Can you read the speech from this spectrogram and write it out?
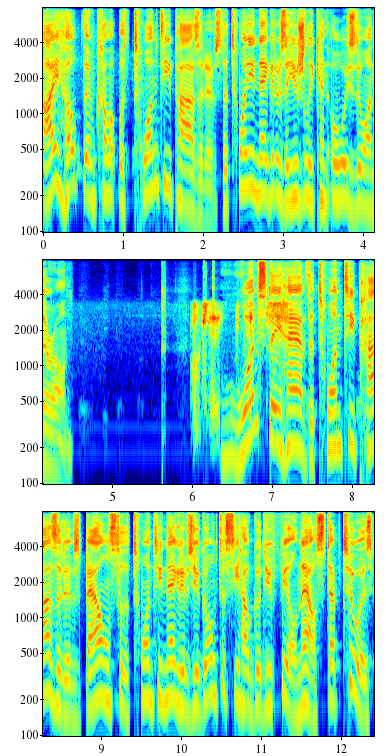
I help them come up with 20 positives. The 20 negatives they usually can always do on their own. Okay. Once they have the 20 positives balanced to the 20 negatives, you're going to see how good you feel. Now, step two is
